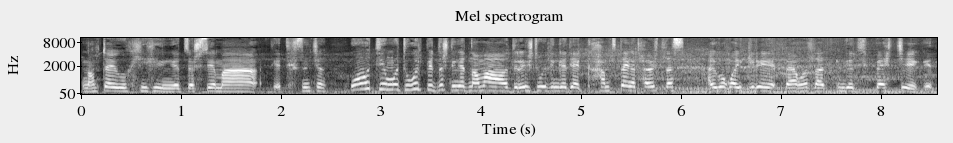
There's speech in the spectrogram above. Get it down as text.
номтой аягүй хийх ингээд зорьсон юм аа. Тэгээд тэгсэн чинь өө тийм үү тэгвэл бид нарт ингээд номоо аваад ирэх тэгвэл ингээд яг хамтдаа ингээд хоёр талаас аягүй гоё гэрээ байгуулад ингээд байчээ гэд.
